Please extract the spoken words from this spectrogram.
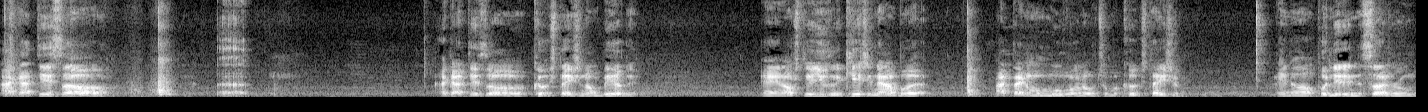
I got this uh I got this uh cook station I'm building. And I'm still using the kitchen now, but I think I'm gonna move on over to my cook station. And uh, I'm putting it in the sunroom.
